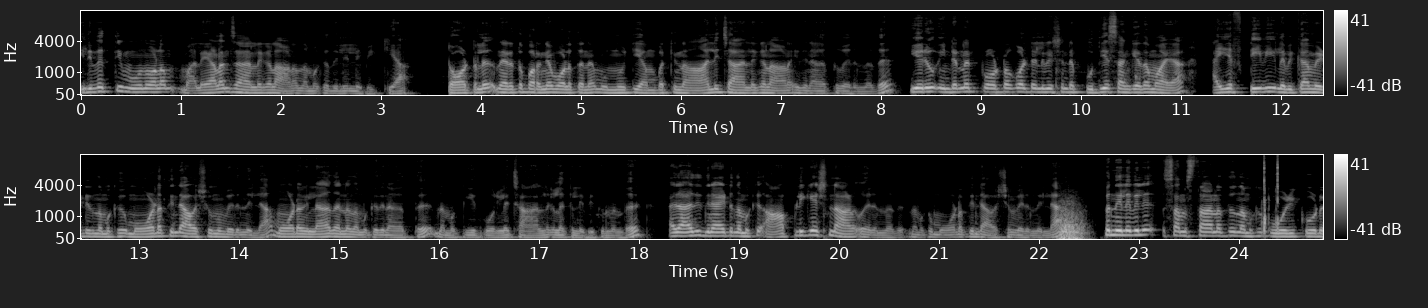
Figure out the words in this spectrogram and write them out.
ഇരുപത്തി മൂന്നോളം മലയാളം ചാനലുകളാണ് നമുക്കിതിൽ ലഭിക്കുക. ടോട്ടൽ നേരത്തെ പറഞ്ഞ പോലെ തന്നെ മുന്നൂറ്റി അമ്പത്തി നാല് ചാനലുകളാണ് ഇതിനകത്ത് വരുന്നത്. ഈ ഒരു ഇന്റർനെറ്റ് പ്രോട്ടോകോൾ ടെലിവിഷന്റെ പുതിയ സങ്കേതമായ ഐ എഫ് ടി വി ലഭിക്കാൻ വേണ്ടി നമുക്ക് മോഡത്തിന്റെ ആവശ്യമൊന്നും വരുന്നില്ല. മോഡം ഇല്ലാതെ തന്നെ നമുക്ക് ഇതിനകത്ത് നമുക്ക് ഇതുപോലുള്ള ചാനലുകളൊക്കെ ലഭിക്കുന്നുണ്ട്. അതായത് ഇതിനായിട്ട് നമുക്ക് ആപ്ലിക്കേഷൻ ആണ് വരുന്നത്. നമുക്ക് മോഡത്തിന്റെ ആവശ്യം വരുന്നില്ല. ഇപ്പം നിലവിൽ സംസ്ഥാനത്ത് നമുക്ക് കോഴിക്കോട്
